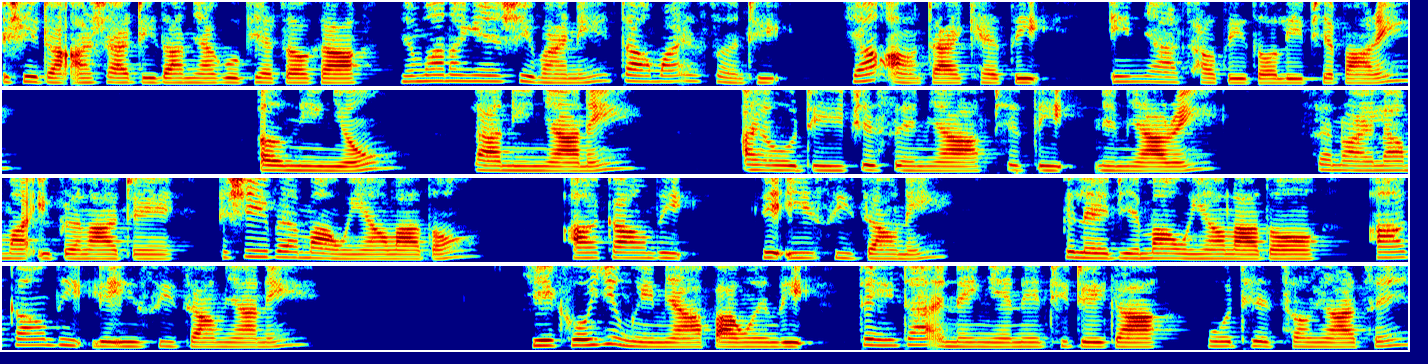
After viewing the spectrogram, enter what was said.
အရှိတောင်အာရှဒေသများကိုဖျက်ကျော်ကမြန်မာနိုင်ငံရှိပိုင်းနှင့်တောင်ပိုင်းအစွန်ထိရောက်အောင်တိုက်ခတ်သည့်အင်းများ6သေးသောလေးဖြစ်ပါတယ်။ El Niño, La Niña နဲ့ IOD ဖြစ်စဉ်များဖြစ်သည့်နှစ်များတွင်ဇန်နဝါရီလမှဧပြီလတွင်အရှိဘက်မှဝင်ရောက်လာသောအားကောင်းသည့်လေအေးစီကြောင်းနှင့်ပင်လယ်ပြင်မှဝင်ရောက်လာသောအားကောင်းသည့်လေအေးစီကြောင်းများနှင့်ရေခိုးရင်ငွေများပါဝင်သည့်တိမ်တိုက်အနေငယ်နှင့်ထိတွေ့က မိုးထစ်ချုံရွာခြင်း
